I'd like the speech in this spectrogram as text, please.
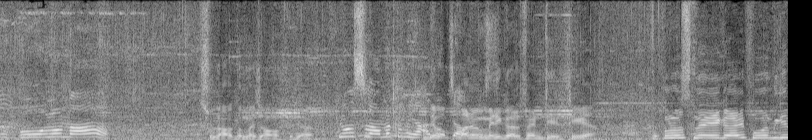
तो बोलो ना। सुला दो मैं जाऊँ फिर यार। क्यों सुनाओ मैं तुम यहाँ देखो मानो मेरी गर्लफ्रेंड थी ठीक है? और उसने एक आईफोन के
